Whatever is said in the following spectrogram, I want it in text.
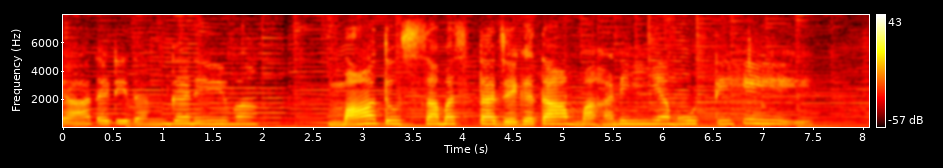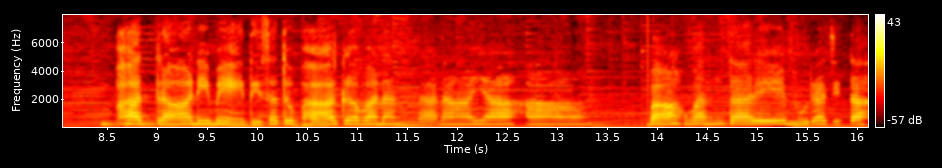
यातटिदङ्गनेव मातुः समस्तजगतां महनीयमूर्तिः भद्राणि मे दिशतु भार्गवनन्दनायाः बाह्वन्तरे मुरजितः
